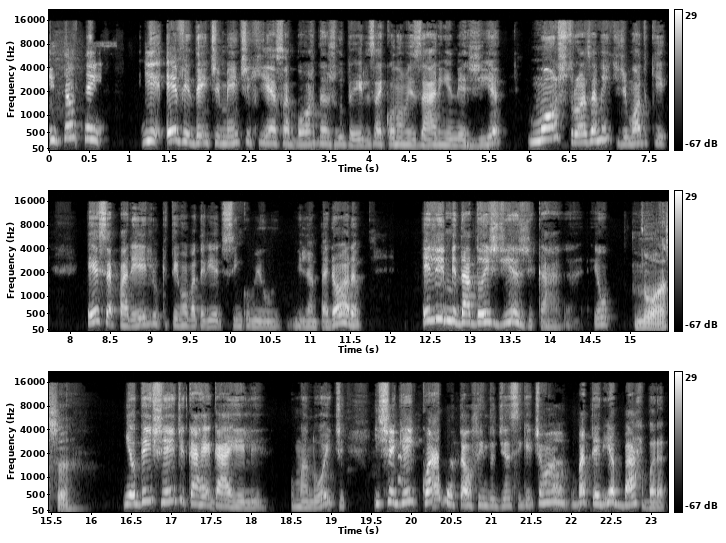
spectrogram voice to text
então tem. E evidentemente que essa borda ajuda eles a economizarem energia monstruosamente, de modo que esse aparelho, que tem uma bateria de 5 mil mAh, ele me dá dois dias de carga. Eu, Nossa! E eu deixei de carregar ele uma noite e cheguei quase até o fim do dia seguinte. É uma bateria bárbara.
